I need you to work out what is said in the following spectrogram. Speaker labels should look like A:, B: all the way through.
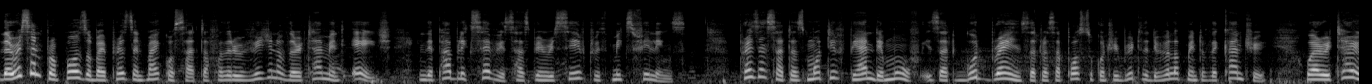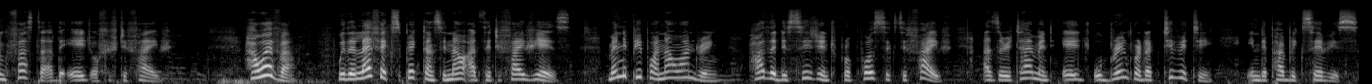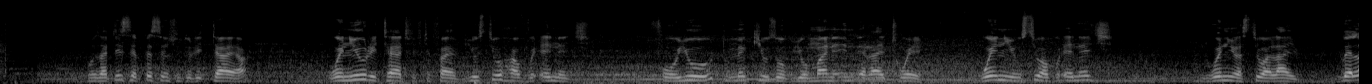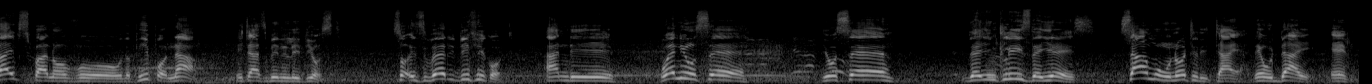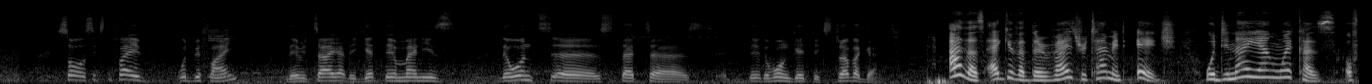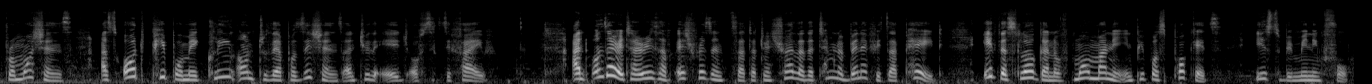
A: The recent proposal by President Michael Sata for the revision of the retirement age in the public service has been received with mixed feelings. President Sata's motive behind the move is that good brains that were supposed to contribute to the development of the country were retiring faster at the age of 55. However, with the life expectancy now at 35 years, many people are now wondering how the decision to propose 65 as the retirement age will bring productivity in the public service.
B: Was at least a person should retire. When you retire at 55, you still have energy for you to make use of your money in the right way. When you still have energy and when you are still alive.
C: The lifespan of uh, the people now, it has been reduced. So it's very difficult. And uh, when you say, you say they increase the years, some will not retire, they will die early.
D: So 65 would be fine. They retire, they get their monies. They won't uh, start, uh, they, they won't get extravagant.
A: Others argue that the revised retirement age would deny young workers of promotions as old people may cling on to their positions until the age of 65. And Unza retirees have urged President Sata to ensure that the terminal benefits are paid if the slogan of more money in people's pockets is to be meaningful.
